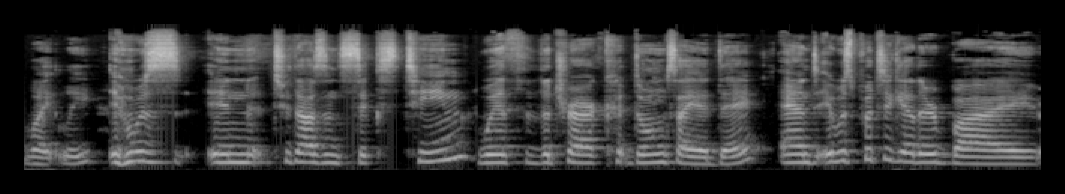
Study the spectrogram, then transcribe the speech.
lightly. It was in 2016 with the track Dong Saya Dae, and it was put together by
